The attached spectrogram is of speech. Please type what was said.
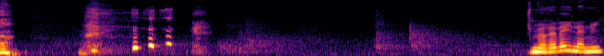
Oh Je me réveille la nuit.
